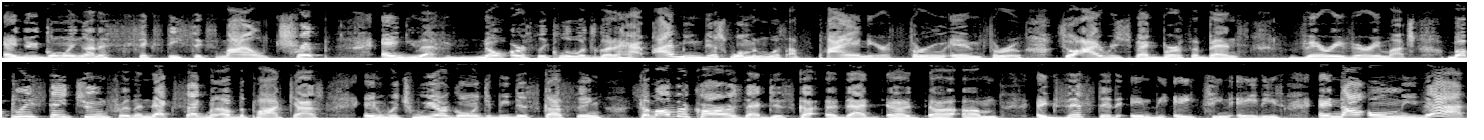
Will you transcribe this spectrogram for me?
And you're going on a 66 mile trip and you have no earthly clue what's going to happen. I mean, this woman was a pioneer through and through. So I respect Bertha Benz very, very much. But please stay tuned for the next segment of the podcast in which we are going to be discussing some other cars that discuss, uh, that uh, uh, um, existed in the 1880s. And not only that,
